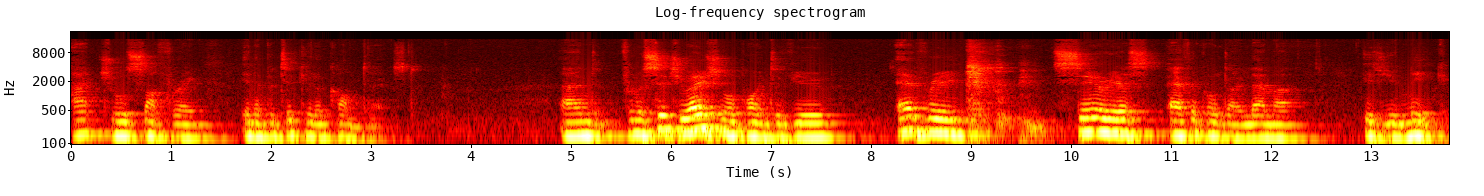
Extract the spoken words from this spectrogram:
actual suffering in a particular context. And from a situational point of view, every serious ethical dilemma is unique.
